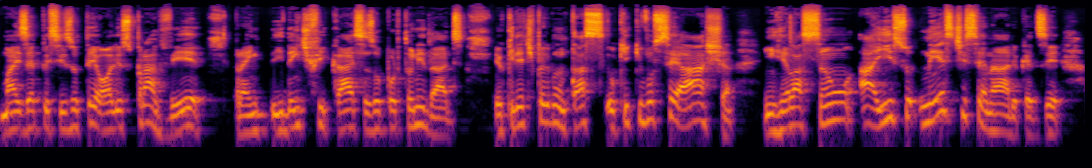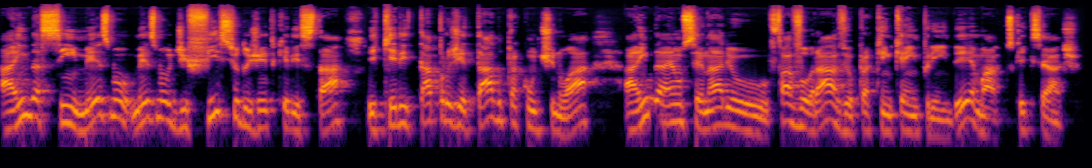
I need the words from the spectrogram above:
mas é preciso ter olhos para ver, para identificar essas oportunidades. Eu queria te perguntar o que, que você acha em relação a isso neste cenário, quer dizer, ainda assim, mesmo, mesmo difícil do jeito que ele está e que ele está projetado para continuar, ainda é um cenário favorável para quem quer empreender, Marcos? O que, que você acha?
